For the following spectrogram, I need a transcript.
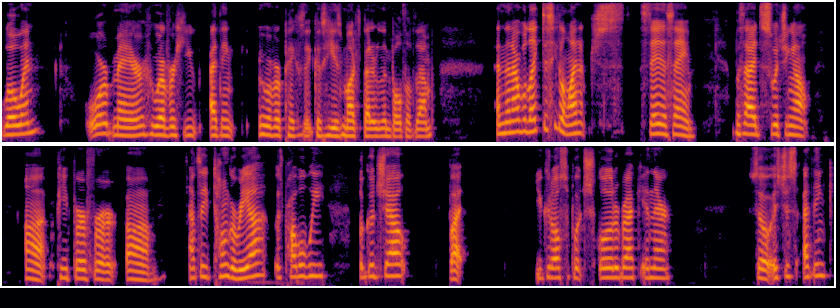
Lowen or Maier, whoever he I think whoever picks it because he is much better than both of them. And then I would like to see the lineup stay the same, besides switching out uh Pieper for um I'd say Torunarigha was probably a good shout, but you could also put Schlotterbeck in there. So it's just I think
